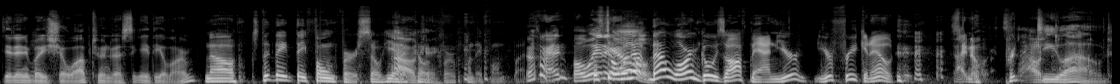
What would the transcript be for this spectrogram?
Did anybody show up to investigate the alarm? No, they they phoned first, so he had Oh, a code okay. for when they phoned. But All right. Well, way But to still, when go. that, that alarm goes off, man, you're you're freaking out. I know. It's Pretty loud. loud.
